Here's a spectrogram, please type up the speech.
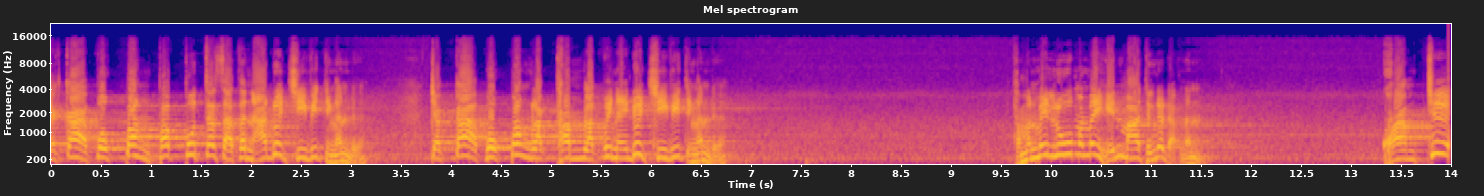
จะกล้าปกป้องพระพุทธศาสนาด้วยชีวิตอย่างนั้นเหรอจะกล้าปกป้องหลักธรรมหลักวินัยด้วยชีวิตอย่างนั้นเหรอ ถ้ามันไม่รู้มันไม่เห็นมาถึงระดับนั้น ความเชื่อ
